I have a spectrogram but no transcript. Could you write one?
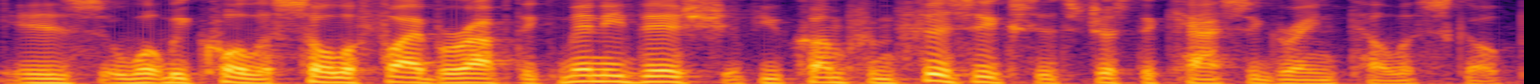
is what we call a solar fiber optic mini dish. If you come from physics, it's just a Cassegrain telescope.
